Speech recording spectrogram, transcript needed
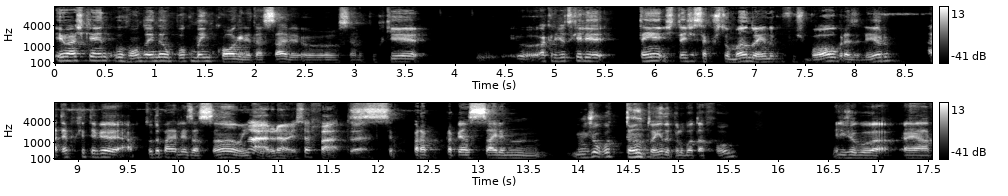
Eu acho que o Honda ainda é um pouco uma incógnita, sabe, Luciano? Porque eu acredito que ele tenha, esteja se acostumando ainda com o futebol brasileiro, até porque teve toda a paralisação. Enfim, claro, não, isso é fato. É. Para pensar, ele não, não, jogou tanto ainda pelo Botafogo. Ele jogou é,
